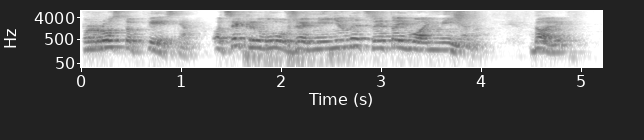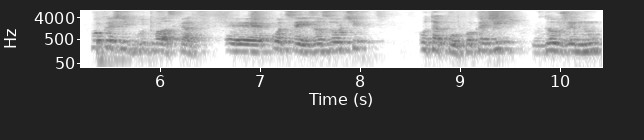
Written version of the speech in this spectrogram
Просто пісня. Оце крило вже міняне, це Тайвань міняна. Далі, покажіть, будь ласка, е, оцей зазорчик. Отаку покажіть в довжину.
